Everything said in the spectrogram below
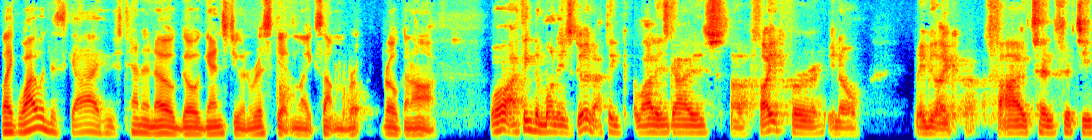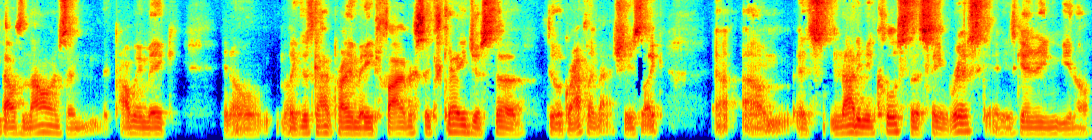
Like, why would this guy who's ten and zero oh go against you and risk getting like something bro- broken off? Well, I think the money's good. I think a lot of these guys uh, fight for you know maybe like five, ten, fifteen thousand dollars, and they probably make you know, like this guy probably made five or six K just to do a grappling match. He's like, uh, um, it's not even close to the same risk, and he's getting, you know,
